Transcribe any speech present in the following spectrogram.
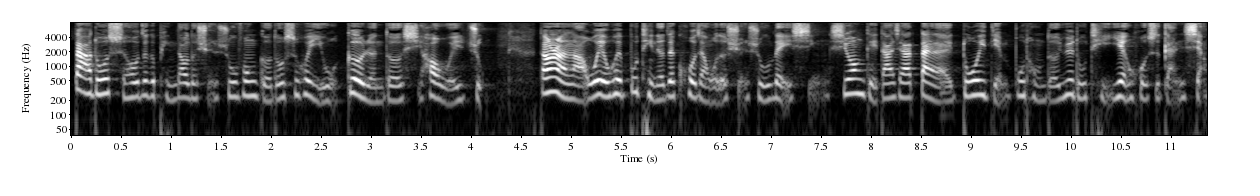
大多时候这个频道的选书风格都是会以我个人的喜好为主。当然啦，我也会不停地在扩展我的选书类型，希望给大家带来多一点不同的阅读体验或是感想。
